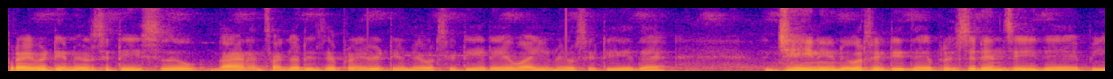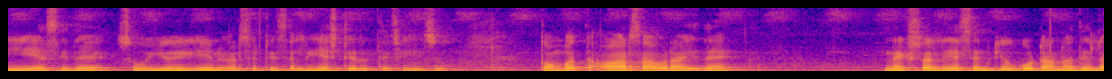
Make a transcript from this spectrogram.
ಪ್ರೈವೇಟ್ ಯೂನಿವರ್ಸಿಟೀಸು ದಯಾನಂದ ಸಾಗರ್ ಇದೆ ಪ್ರೈವೇಟ್ ಯೂನಿವರ್ಸಿಟಿ ರೇವಾ ಯೂನಿವರ್ಸಿಟಿ ಇದೆ ಜೈನ್ ಯೂನಿವರ್ಸಿಟಿ ಇದೆ ಪ್ರೆಸಿಡೆನ್ಸಿ ಇದೆ ಪಿ ಇ ಎಸ್ ಇದೆ ಸೊ ಯು ಯೂನಿವರ್ಸಿಟೀಸಲ್ಲಿ ಎಷ್ಟಿರುತ್ತೆ ಫೀಸು ತೊಂಬತ್ತಾರು ಸಾವಿರ ಇದೆ. ನೆಕ್ಸ್ಟಲ್ಲಿ ಎಸ್ ಎನ್ ಕ್ಯೂ ಕೋಟ ಅನ್ನೋದಿಲ್ಲ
